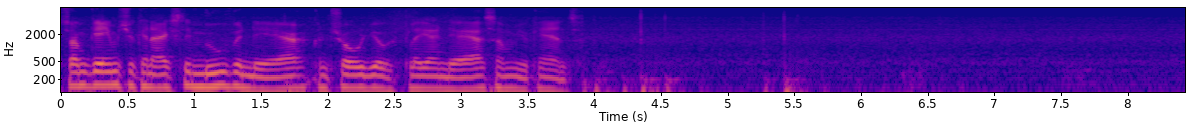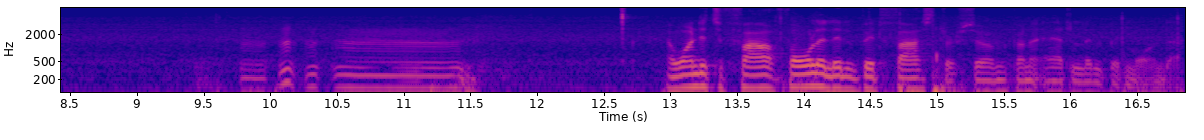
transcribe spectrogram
Some games you can actually move in the air, control your player in the air, some you can't. I want it to fa- fall a little bit faster, so I'm gonna add a little bit more on that.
